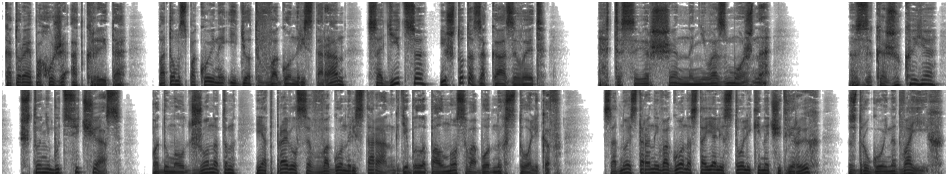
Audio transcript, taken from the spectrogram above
которая, похоже, открыта. Потом спокойно идет в вагон-ресторан, садится и что-то заказывает. Это совершенно невозможно. «Закажу-ка я что-нибудь сейчас», — подумал Джонатан и отправился в вагон-ресторан, где было полно свободных столиков — с одной стороны вагона стояли столики на четверых, с другой — на двоих.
